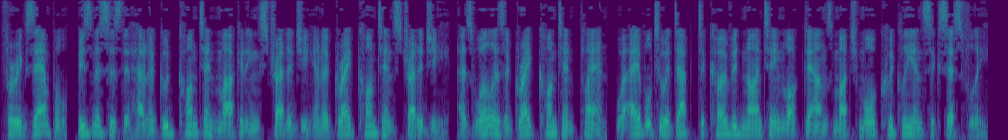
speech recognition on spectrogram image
For example, businesses that had a good content marketing strategy and a great content strategy, as well as a great content plan, were able to adapt to COVID-19 lockdowns much more quickly and successfully.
